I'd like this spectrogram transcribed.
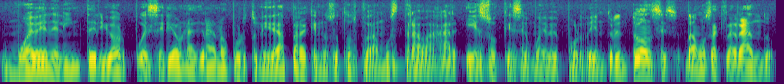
mueve en el interior, pues sería una gran oportunidad para que nosotros podamos trabajar eso que se mueve por dentro. Entonces, vamos aclarando.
